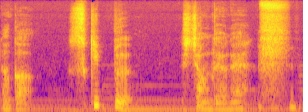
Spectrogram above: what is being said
なんかスキップしちゃうんだよね。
